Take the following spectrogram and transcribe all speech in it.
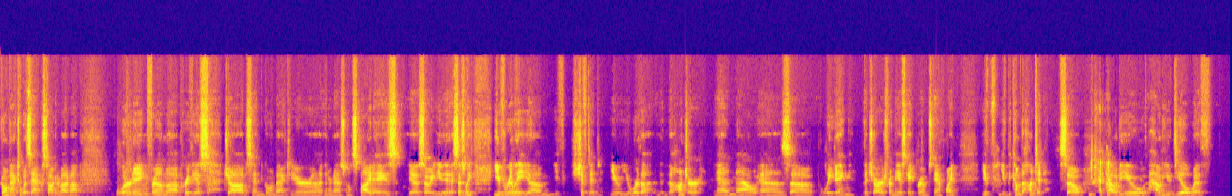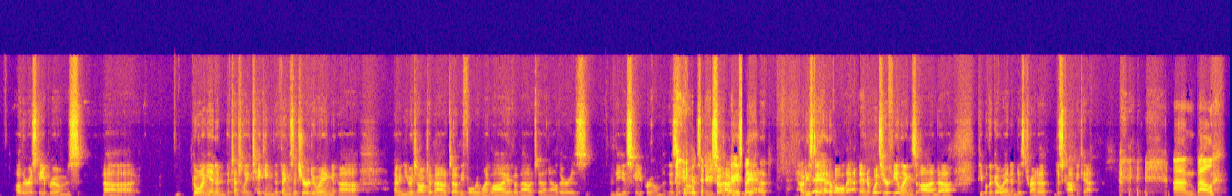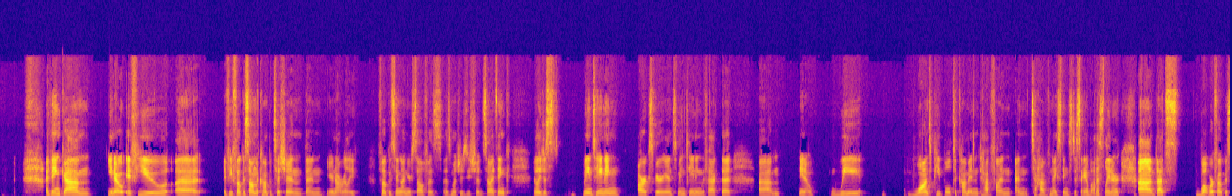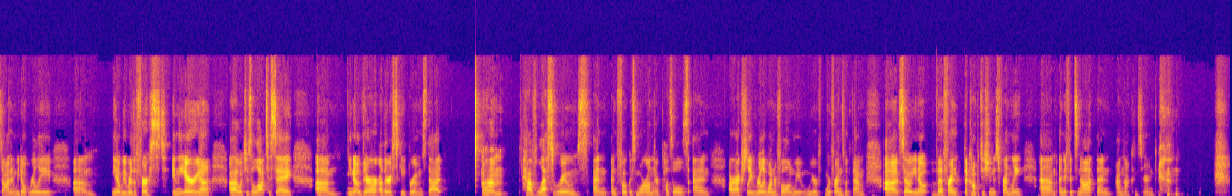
going back to what Zack was talking about about learning from uh, previous jobs and going back to your uh, international spy days. Yeah, so you, essentially, you've really um, you've shifted. You you were the the hunter, and now as uh, leading the charge from the escape room standpoint, you've you've become the hunted. So how do you how do you deal with other escape rooms? Going in and potentially taking the things that you're doing uh, I mean, you had talked about uh, before we went live about uh, now there is the escape room as opposed to. So how do you stay ahead? How do you stay ahead of all that? And what's your feelings on uh, people that go in and just try to just copycat? um, well, I think um, you know if you uh, if you focus on the competition, then you're not really focusing on yourself as as much as you should. So I think really just maintaining our experience, maintaining the fact that, um, you know, we want people to come in to have fun and to have nice things to say about us later. Uh, that's what we're focused on. And we don't really, um, you know, we were the first in the area, uh, which is a lot to say. Um, you know, there are other escape rooms that um, have less rooms and and focus more on their puzzles and are actually really wonderful and we we're we're friends with them. Uh, so you know the friend the competition is friendly um, and if it's not then i'm not concerned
